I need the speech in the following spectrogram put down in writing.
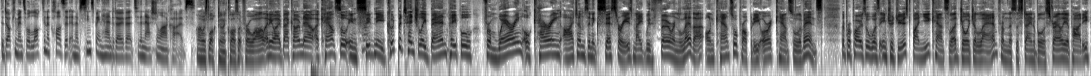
The documents were locked in a closet and have since been handed over to the National Archives. I was locked in a closet for a while. Anyway, back home now, a council in Sydney could potentially ban people from wearing or carrying items and accessories made with fur and leather on council property or at council events. The proposal was introduced by new councillor Georgia Lamb from the Sustainable Australia Party.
